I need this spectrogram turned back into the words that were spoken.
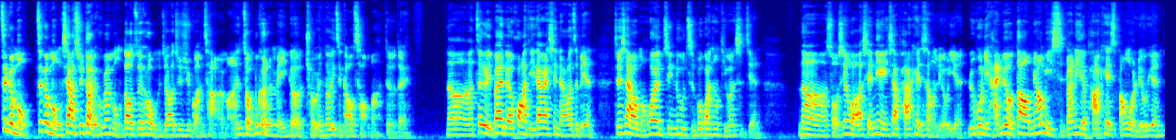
这个猛这个猛下去，到底会不会猛到最后，我们就要继续观察了嘛。你总不可能每一个球员都一直高潮嘛，对不对？那这个礼拜的话题大概先聊到这边。接下来我们会进入直播观众提问时间。那首先我要先念一下 Podcast 上的留言。如果你还没有到喵米史丹利的 Podcast 帮我留言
